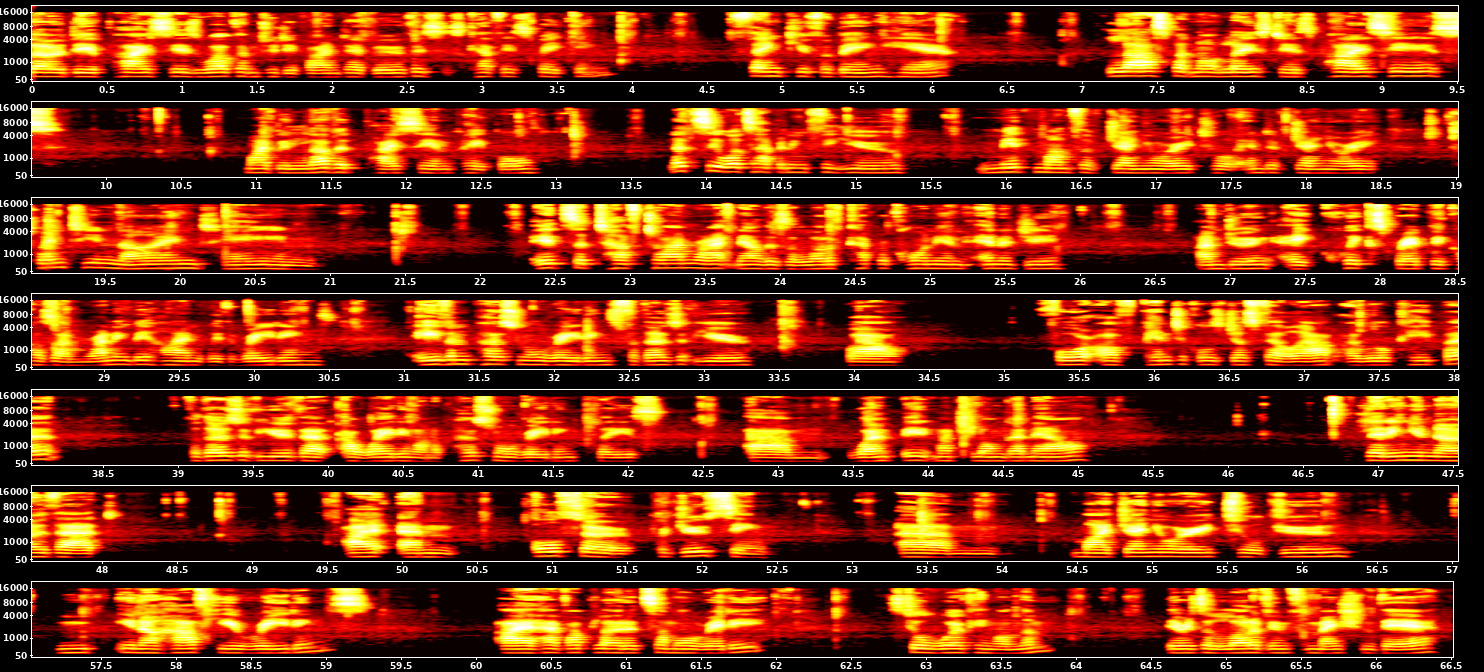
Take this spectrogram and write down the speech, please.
Hello, dear Pisces. Welcome to Divine Debut. This is Kathy speaking. Thank you for being here. Last but not least is Pisces, my beloved Piscean people. Let's see what's happening for you mid month of January till end of January 2019. It's a tough time right now. There's a lot of Capricornian energy I'm doing a quick spread because I'm running behind with readings, even personal readings. For those of you, wow, Four of Pentacles just fell out. I will keep it. For those of you that are waiting on a personal reading, please, um, won't be much longer now. Letting you know that I am also producing um, my January till June you know, half year readings. I have uploaded some already, still working on them. There is a lot of information there.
